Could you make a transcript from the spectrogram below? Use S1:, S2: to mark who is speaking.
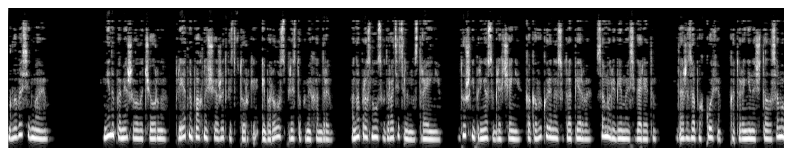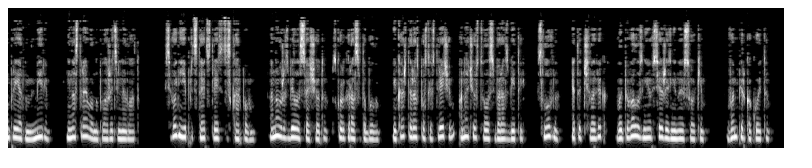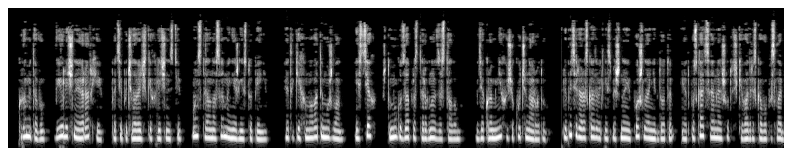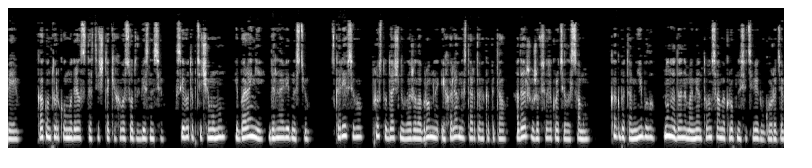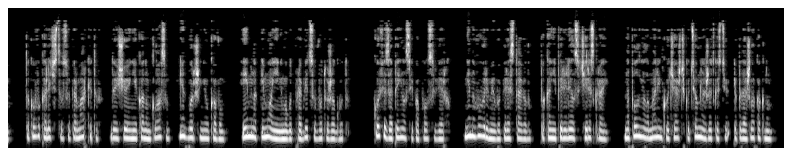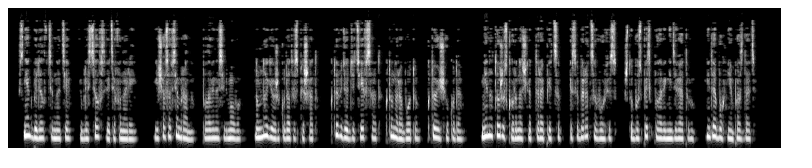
S1: Глава седьмая. Нина помешивала черную, приятно пахнущую жидкость в турке и боролась с приступами хандры. Она проснулась в отвратительном настроении. Душ не принес облегчения, как и выкуренная с утра первая, самая любимая сигарета. Даже запах кофе, который Нина считала самым приятным в мире, не настраивал на положительный лад. Сегодня ей предстоит встретиться с Карповым. Она уже сбилась со счета, сколько раз это было. И каждый раз после встречи она чувствовала себя разбитой. Словно этот человек выпивал из нее все жизненные соки, Вампир какой-то. Кроме того, в ее личной иерархии, по типу человеческих личностей, он стоял на самой нижней ступени. Этакий хамоватый мужлан, из тех, что могут запросто рыгнуть за столом, где кроме них еще куча народу. Любители рассказывать несмешные, пошлые анекдоты и отпускать сальные шуточки в адрес кого послабее. Как он только умудрился достичь таких высот в бизнесе, с его-то птичьим умом и бараньей дальновидностью. Скорее всего, просто удачно вложил огромный и халявный стартовый капитал, а дальше уже все закрутилось само. Как бы там ни было, но на данный момент он самый крупный сетевик в городе. Такого количества супермаркетов, да еще и не эконом-классом, нет больше ни у кого. И именно к нему они не могут пробиться вот уже год. Кофе запенился и пополз вверх. Нина вовремя его переставила, пока не перелился через край. Наполнила маленькую чашечку темной жидкостью и подошла к окну. Снег белел в темноте и блестел в свете фонарей. Еще совсем рано, половина седьмого, но многие уже куда-то спешат. Кто ведет детей в сад, кто на работу, кто еще куда. Нина тоже скоро начнет торопиться и собираться в офис, чтобы успеть к половине девятого. Не дай бог не опоздать.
